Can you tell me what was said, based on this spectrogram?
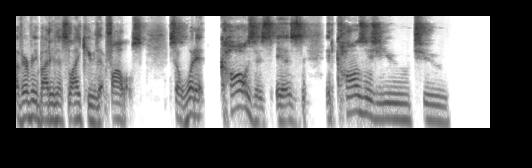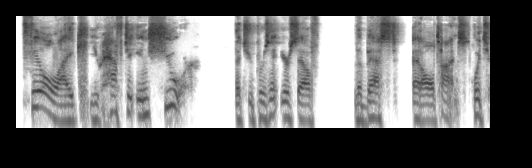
of everybody that's like you that follows. So what it causes is it causes you to feel like you have to ensure that you present yourself the best at all times, which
